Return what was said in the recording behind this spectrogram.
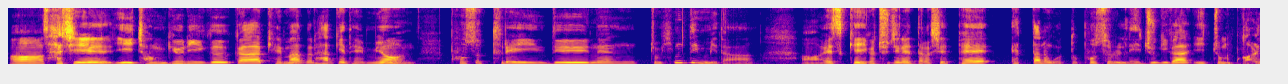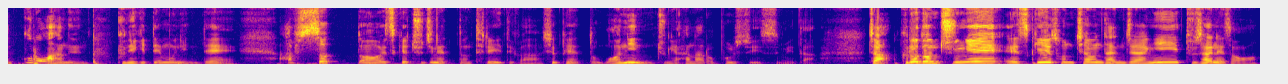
어, 사실 이 정규 리그가 개막을 하게 되면 포수 트레이드는 좀 힘듭니다. 어, SK가 추진했다가 실패했다는 것도 포수를 내주기가 이 좀 껄끄러워하는 분위기 때문인데 앞서 어, SK가 추진했던 트레이드가 실패했던 원인 중에 하나로 볼 수 있습니다. 자, 그러던 중에 SK의 손채원 단장이 두산에서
